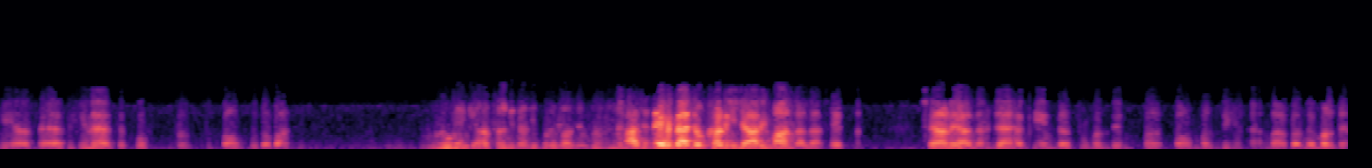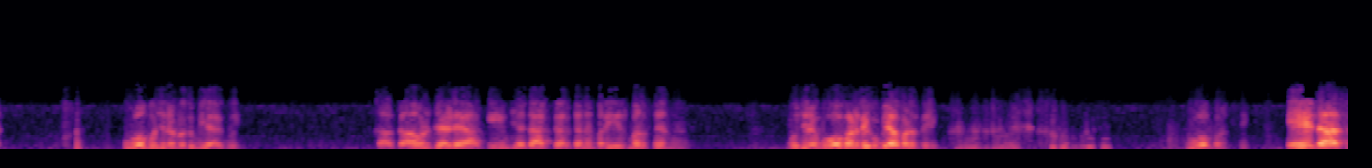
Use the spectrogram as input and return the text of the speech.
میاں صاحب ہنایت کو قوم کو دبا اج دیکھتا جو کھڑی یار ایمان اللہ سے سیانے آدم جائے حکیم دا تو مندے ہے بندے مرد ہیں۔ وہ مجرم ہے بھی ہے کوئی۔ کاکاون جڑے حکیم یا ڈاکٹر کنے مریض مرتے ہیں۔ مجرم وہ بنتے کو بیا بنتے۔ وہ بنتے۔ اے داس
